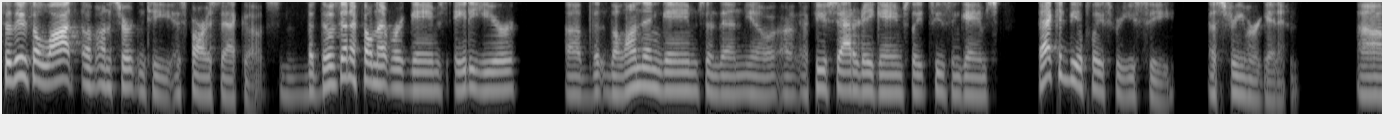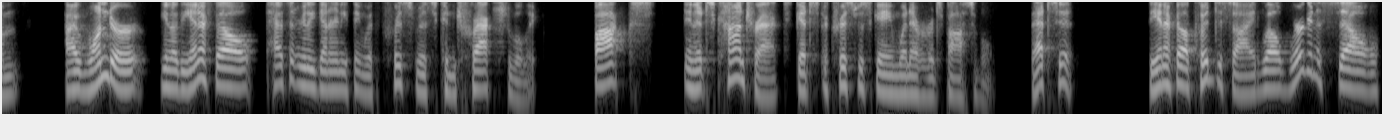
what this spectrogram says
So there's a lot of uncertainty as far as that goes. But those NFL Network games, eight a year, uh, the, the London games, and then you know a, a, few Saturday games, late season games, that could be a place where you see a streamer get in. Um, I wonder, you know, the NFL hasn't really done anything with Christmas contractually. Fox, in its contract, gets a Christmas game whenever it's possible. That's it the NFL could decide, well, we're going to sell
